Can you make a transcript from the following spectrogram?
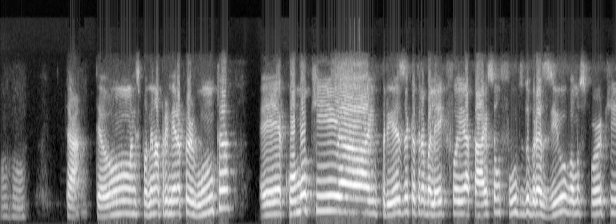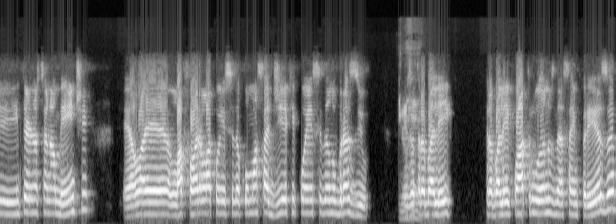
Uhum. Tá, então, respondendo a primeira pergunta, é como que a empresa que eu trabalhei, que foi a Tyson Foods do Brasil, vamos supor que internacionalmente ela é lá fora ela é conhecida como a Sadia aqui conhecida no Brasil. Eu já trabalhei trabalhei quatro anos nessa empresa.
